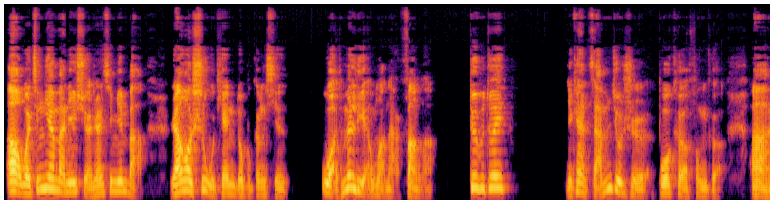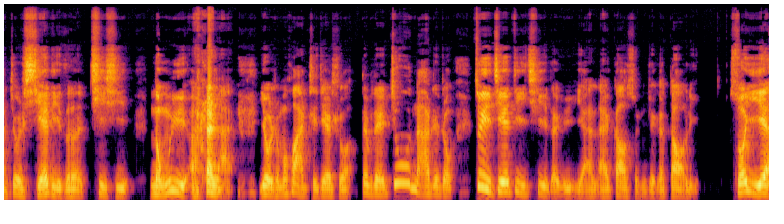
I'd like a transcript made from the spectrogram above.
啊，我今天把你选上新品榜，然后十五天你都不更新，我他妈脸往哪放啊？对不对？你看咱们就是播客风格啊，就是鞋底子的气息浓郁而来，有什么话直接说，对不对？就拿这种最接地气的语言来告诉你这个道理，所以。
